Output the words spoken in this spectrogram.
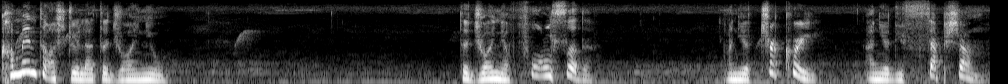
coming to Australia to join you. To join your falsehood and your trickery and your deception.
